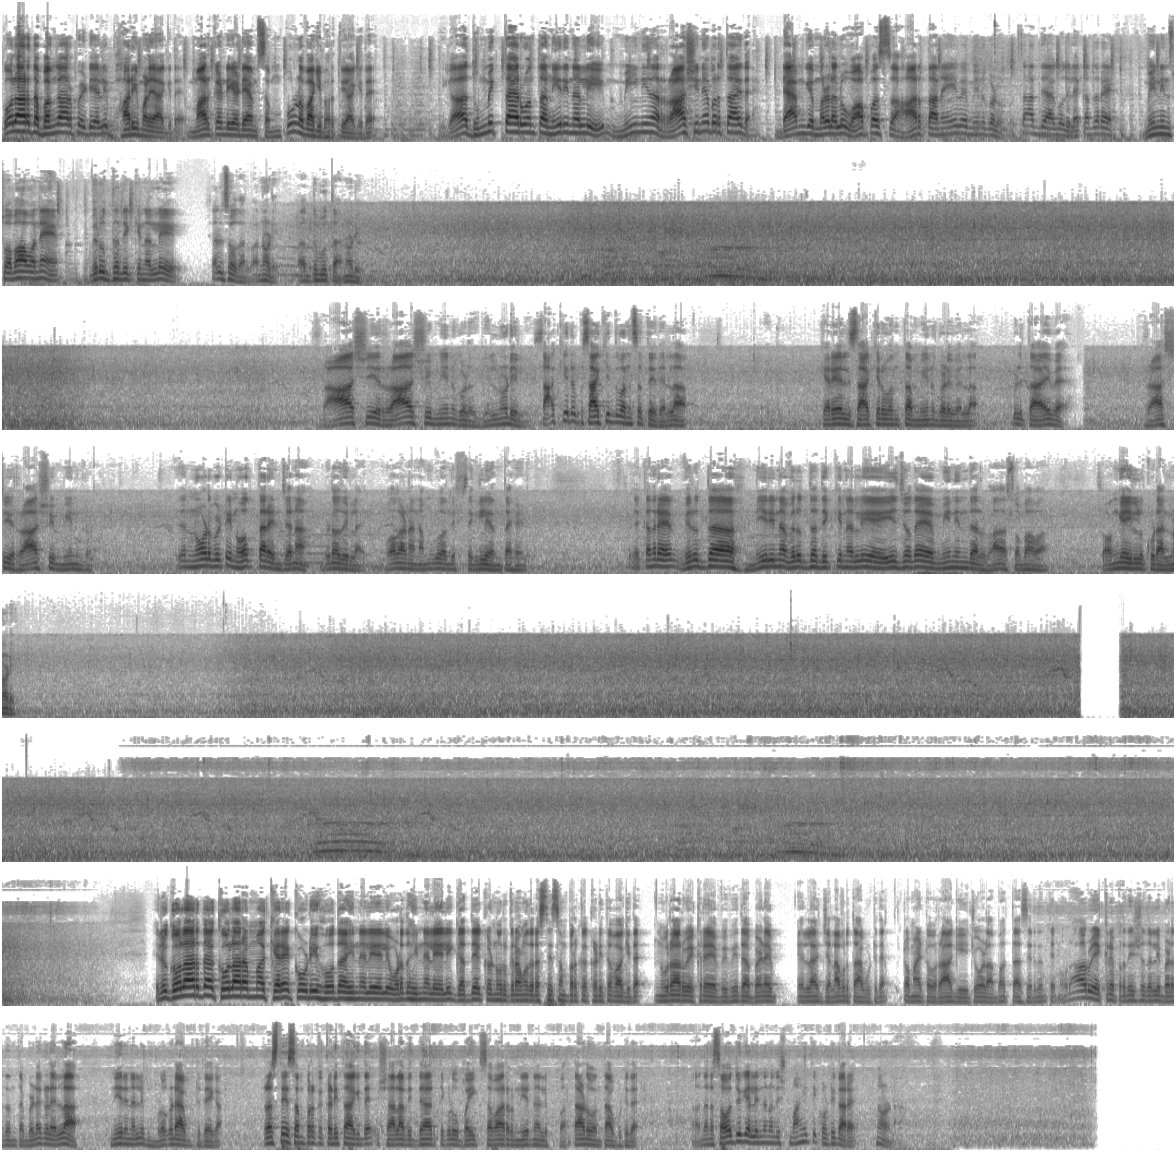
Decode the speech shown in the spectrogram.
ಕೋಲಾರದ ಬಂಗಾರಪೇಟೆಯಲ್ಲಿ ಭಾರಿ ಮಳೆಯಾಗಿದೆ. ಮಾರ್ಕಂಡೇಯ ಡ್ಯಾಮ್ ಸಂಪೂರ್ಣವಾಗಿ ಭರ್ತಿಯಾಗಿದೆ. ಈಗ ಧುಮ್ಮಿಕ್ತಾ ಇರುವಂತ ನೀರಿನಲ್ಲಿ ಮೀನಿನ ರಾಶಿನೇ ಬರ್ತಾ ಇದೆ. ಡ್ಯಾಮ್ಗೆ ಮರಳಲು ವಾಪಸ್ ಹಾರ್ತಾನೇ ಇವೆ ಮೀನುಗಳು. ಸಾಧ್ಯ ಆಗೋದಿಲ್ಲ. ಯಾಕಂದ್ರೆ ಮೀನಿನ ಸ್ವಭಾವನೇ ವಿರುದ್ಧ ದಿಕ್ಕಿನಲ್ಲಿ ಚಲಿಸೋದಲ್ವ ನೋಡಿ, ಅದ್ಭುತ. ನೋಡಿ. ರಾಶಿ ರಾಶಿ ಮೀನುಗಳು. ಎಲ್ಲಿ ನೋಡಿ, ಇಲ್ಲಿ ಸಾಕಿರ ಸಾಕಿದ್ವು ಅನಿಸುತ್ತೆ ಇದೆಲ್ಲ. ಕೆರೆಯಲ್ಲಿ ಸಾಕಿರುವಂಥ ಮೀನುಗಳಿವೆಲ್ಲ ಬೀಳ್ತಾ ಇವೆ. ರಾಶಿ ರಾಶಿ ಮೀನುಗಳು. ಇದನ್ನು ನೋಡಿಬಿಟ್ಟು ಇನ್ನು ಹೋಗ್ತಾರೆ ಜನ. ಬಿಡೋದಿಲ್ಲ. ಹೋಗೋಣ, ನಮಗೂ ಒಂದಿಷ್ಟು ಸಿಗಲಿ ಅಂತ ಹೇಳಿ. ಯಾಕಂದರೆ ವಿರುದ್ಧ, ನೀರಿನ ವಿರುದ್ಧ ದಿಕ್ಕಿನಲ್ಲಿ ಈಜೋದೇ ಮೀನಿಂದಲ್ವಾ ಸ್ವಭಾವ. ಸೊ ಹಂಗೆ ಇಲ್ಲೂ ಕೂಡ ಅಲ್ಲಿ ನೋಡಿ. ಇನ್ನು ಕೋಲಾರದ ಕೋಲಾರಮ್ಮ ಕೆರೆ ಕೋಡಿ ಹೋದ ಹಿನ್ನೆಲೆಯಲ್ಲಿ, ಒಡೆದ ಹಿನ್ನೆಲೆಯಲ್ಲಿ ಗದ್ದೆ ಕಣ್ಣೂರು ಗ್ರಾಮದ ರಸ್ತೆ ಸಂಪರ್ಕ ಕಡಿತವಾಗಿದೆ. ನೂರಾರು ಎಕರೆ ವಿವಿಧ ಬೆಳೆ ಎಲ್ಲ ಜಲಾವೃತ ಆಗ್ಬಿಟ್ಟಿದೆ. ಟೊಮ್ಯಾಟೊ, ರಾಗಿ, ಜೋಳ, ಭತ್ತ ಸೇರಿದಂತೆ ನೂರಾರು ಎಕರೆ ಪ್ರದೇಶದಲ್ಲಿ ಬೆಳೆದಂಥ ಬೆಳೆಗಳೆಲ್ಲ ನೀರಿನಲ್ಲಿ ಮುಳುಗಡೆ ಆಗ್ಬಿಟ್ಟಿದೆ ಈಗ. ರಸ್ತೆ ಸಂಪರ್ಕ ಕಡಿತ ಆಗಿದೆ. ಶಾಲಾ ವಿದ್ಯಾರ್ಥಿಗಳು ಬೈಕ್ ಸವಾರರು ನೀರಿನಲ್ಲಿ ಪರದಾಡುವಂತಾಗ್ಬಿಟ್ಟಿದೆ. ಆ, ನನ್ನ ಸಹೋದ್ಯೋಗಿ ಅಲ್ಲಿಂದ ಒಂದಿಷ್ಟು ಮಾಹಿತಿ ಕೊಟ್ಟಿದ್ದಾರೆ. ನೋಡೋಣ.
